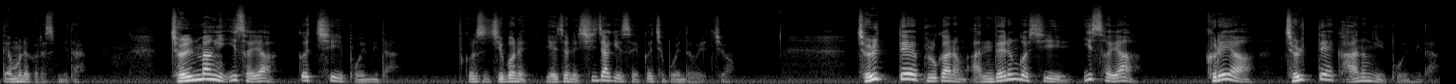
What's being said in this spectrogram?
때문에 그렇습니다. 절망이 있어야 끝이 보입니다. 그래서 집번에 예전에 시작이 있어야 끝이 보인다고 했죠. 절대 불가능 안 되는 것이 있어야 그래야 절대 가능이 보입니다.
